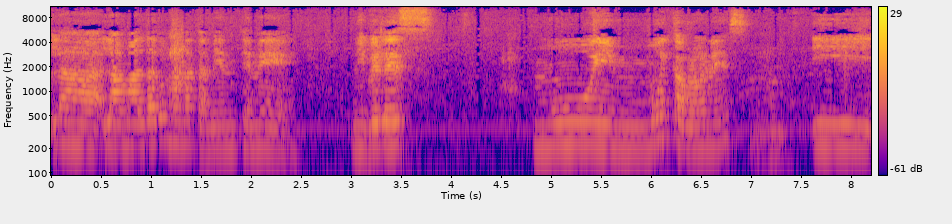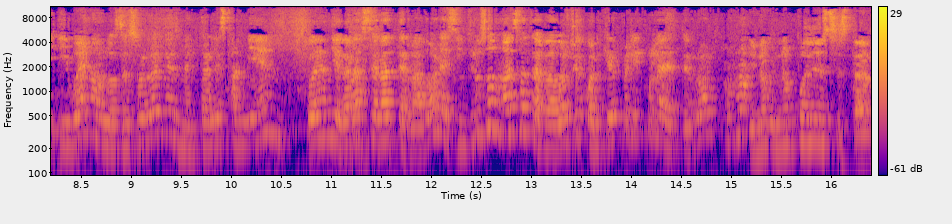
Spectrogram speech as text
la, la maldad humana también tiene niveles muy, muy cabrones. Y, y bueno, los desórdenes mentales también pueden llegar a ser aterradores, incluso más aterrador que cualquier película de terror. Y no, no puedes estar,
